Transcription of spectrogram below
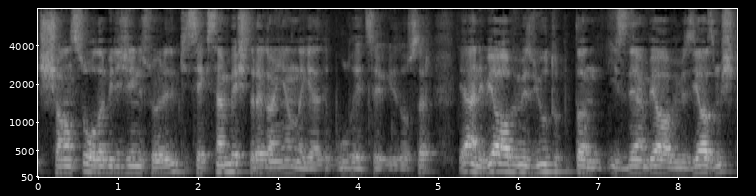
şansı olabileceğini söyledim ki 85 lira ganyanla geldi Bullhead sevgili dostlar. Yani bir abimiz YouTube'dan izleyen bir abimiz yazmış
